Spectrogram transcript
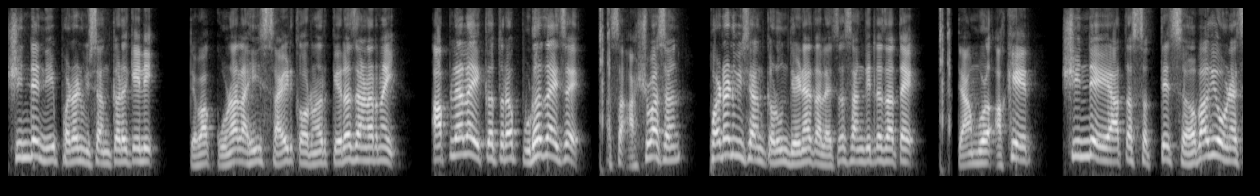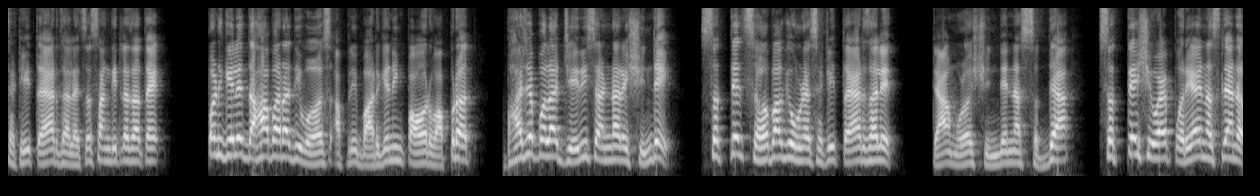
शिंदेंनी फडणवीसांकडे केली. तेव्हा कोणालाही साईड कॉर्नर केलं जाणार नाही. आपल्याला एकत्र पुढं जायचंय असं आश्वासन फडणवीसांकडून देण्यात आल्याचं सांगितलं जात आहे त्यामुळं अखेर शिंदे आता सत्तेत सहभागी होण्यासाठी तयार झाल्याचं सांगितलं जात आहे पण गेले दहा बारा दिवस आपली बार्गेनिंग पॉवर वापरत भाजपला जेरीस आणणारे शिंदे सत्तेत सहभागी होण्यासाठी तयार झालेत. त्यामुळं शिंदेंना सध्या सत्तेशिवाय पर्याय नसल्यानं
